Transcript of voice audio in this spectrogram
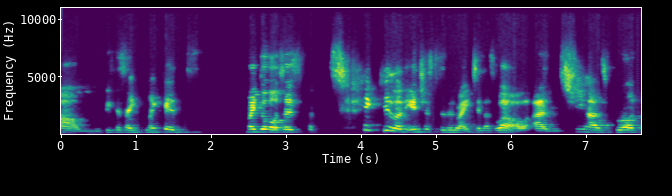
um, because I my kids, my daughter is particularly interested in writing as well, and she has brought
